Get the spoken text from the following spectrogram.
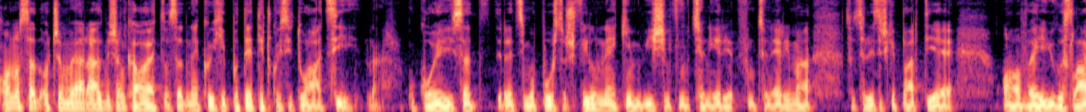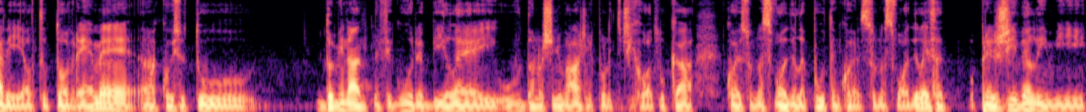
ono sad o čemu ja razmišljam kao eto sad nekoj hipotetičkoj situaciji, znaš, u kojoj sad recimo puštaš film nekim višim funkcioneri, funkcionerima socijalističke partije ovaj, Jugoslavije, jel, u to vreme, a, koji su tu dominantne figure bile i u donošenju važnih političkih odluka koje su nas vodile putem koje su nas vodile i sad preživeli mi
